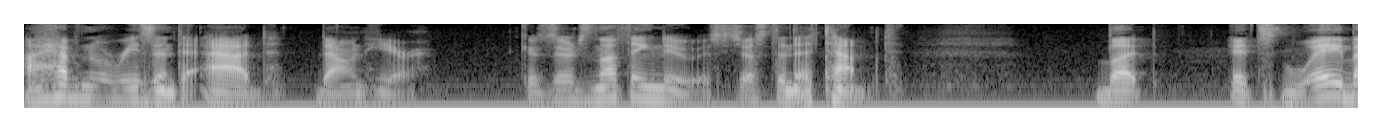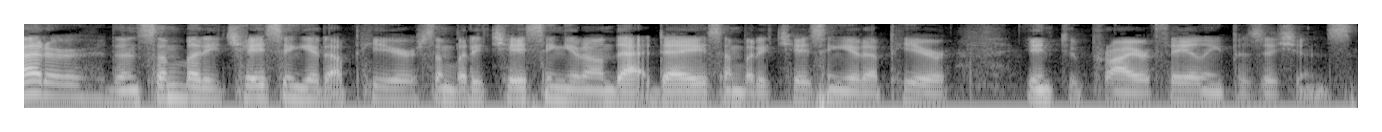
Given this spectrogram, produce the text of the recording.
I have no reason to add down here because there's nothing new. It's just an attempt. But it's way better than somebody chasing it up here, somebody chasing it on that day, somebody chasing it up here into prior failing positions.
